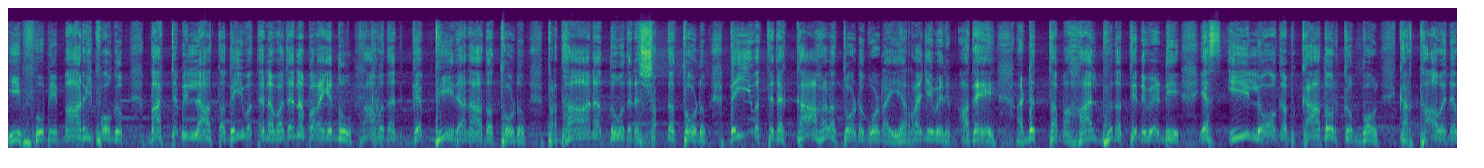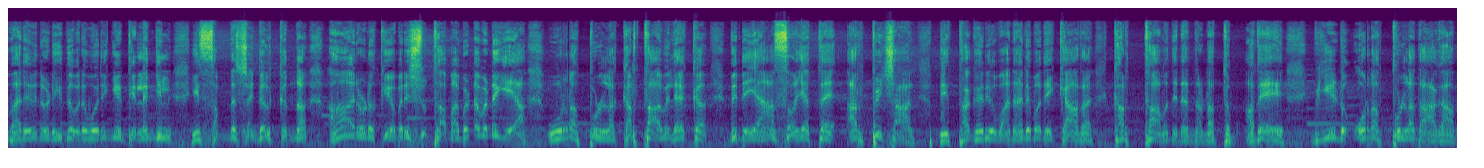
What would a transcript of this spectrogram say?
ഈ ഭൂമി മാറിപ്പോകും. മാറ്റമില്ലാത്ത ദൈവത്തിന്റെ വചനം പറയുന്നു. ഭാവതൻ ഗംഭീരനാഥത്തോടും പ്രധാന ദൂതന ശബ്ദത്തോടും ദൈവത്തിന്റെ കാഹളത്തോടും കൂടെ ഇറങ്ങി വരും. അതെ അടുത്ത മഹാത്ഭുതത്തിന് വേണ്ടി യെസ് ഈ ലോകം കാതോർക്കുമ്പോൾ കർത്താവിന്റെ വരവിനോട് ഇതുവരെ ഒരുങ്ങിയിട്ടില്ലെങ്കിൽ ഈ സന്ദേശം കേൾക്കുന്ന ആരോടൊക്കെയോ പരിശുദ്ധ വിടവിടുകയാ. ഉറപ്പുള്ള കർത്താവിലേക്ക് നിന്റെ ആശ്രയത്തെ അർപ്പിച്ചാൽ നീ തകരുവാൻ അനുവദിക്കാതെ നിന്നെ നടത്തും. അതെ വീട് ഉറപ്പുള്ളതാകാം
